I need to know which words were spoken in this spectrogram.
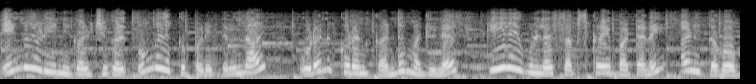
எங்களுடைய நிகழ்ச்சிகள் உங்களுக்கு பிடித்திருந்தால் உடனுக்குடன் கண்டு மகிழ கீழே உள்ள சப்ஸ்கிரைப் பட்டனை அழுத்தவும்.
